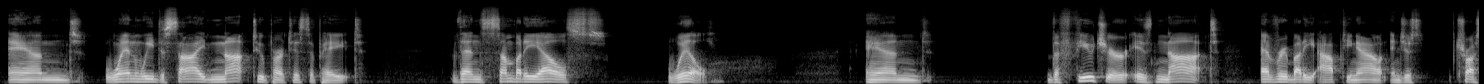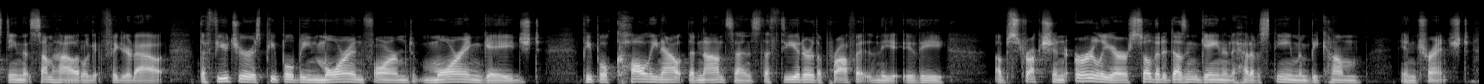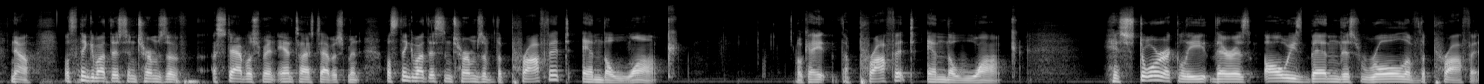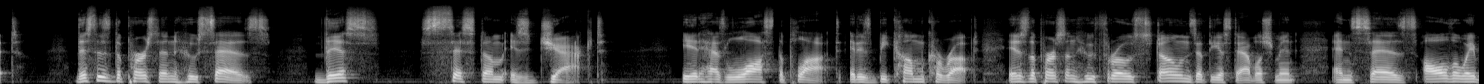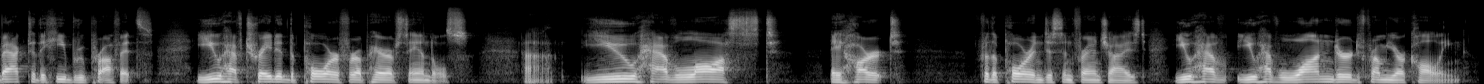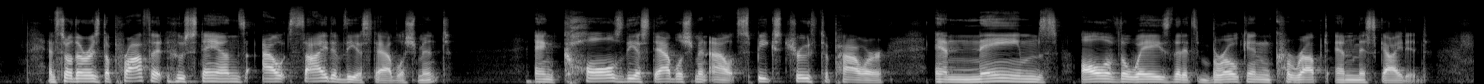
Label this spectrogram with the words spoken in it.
And when we decide not to participate, then somebody else will. And the future is not everybody opting out and just trusting that somehow it'll get figured out. The future is people being more informed, more engaged, people calling out the nonsense, the theater, the profit, and the the obstruction earlier so that it doesn't gain a head of steam and become entrenched. Now, let's think about this in terms of establishment, anti-establishment. Let's think about this in terms of the prophet and the wonk. Okay, the prophet and the wonk historically, there has always been this role of the prophet. This is the person who says, This system is jacked. It has lost the plot. It has become corrupt. It is the person who throws stones at the establishment and says, all the way back to the Hebrew prophets, You have traded the poor for a pair of sandals. Uh, you have lost a heart for the poor and disenfranchised. You have, you have wandered from your calling. And so there is the prophet who stands outside of the establishment and calls the establishment out, speaks truth to power, and names all of the ways that it's broken, corrupt, and misguided.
